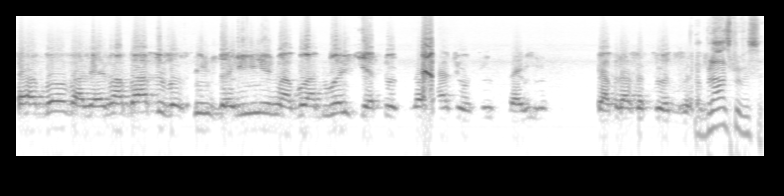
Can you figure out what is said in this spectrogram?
Tá bom, Valério. Um abraço a vocês aí, uma boa noite a todos da rádio ouvintes aí. Um abraço a todos aí. Abraço, professor.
